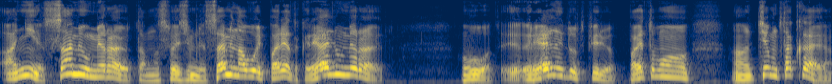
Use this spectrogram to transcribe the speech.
они сами умирают там на своей земле, сами наводят порядок, реально умирают. Вот, реально идут вперед. Поэтому э, тема такая.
